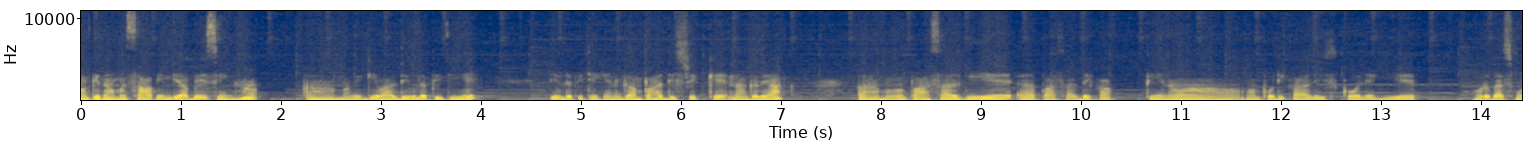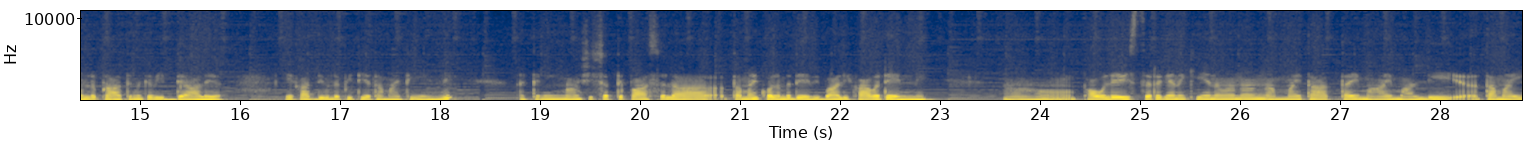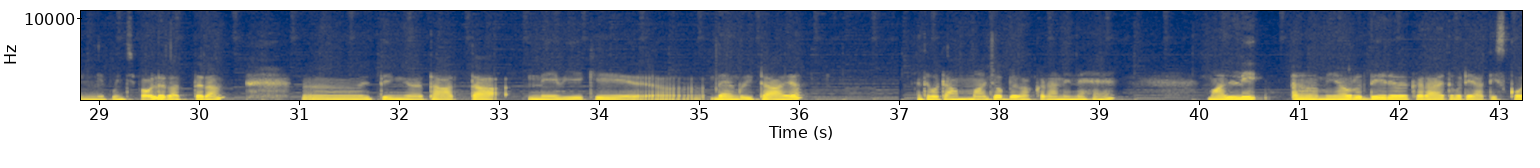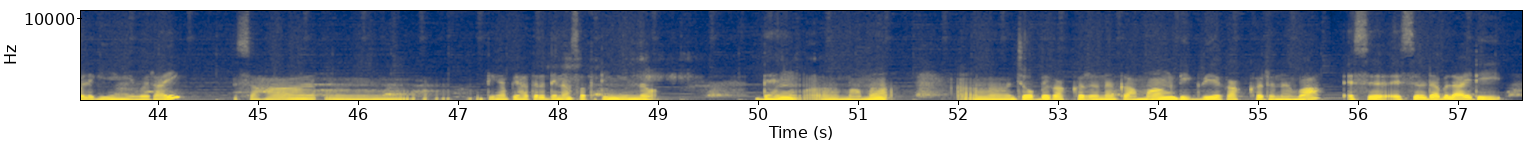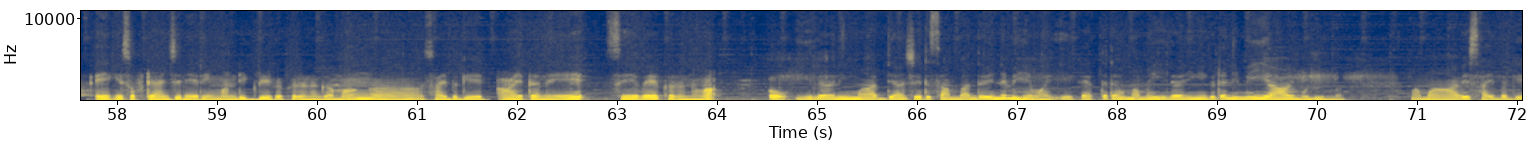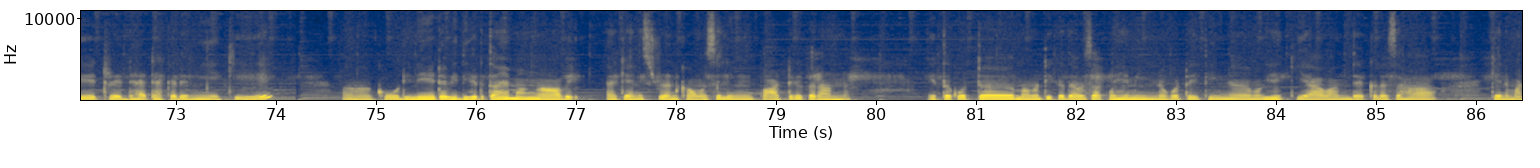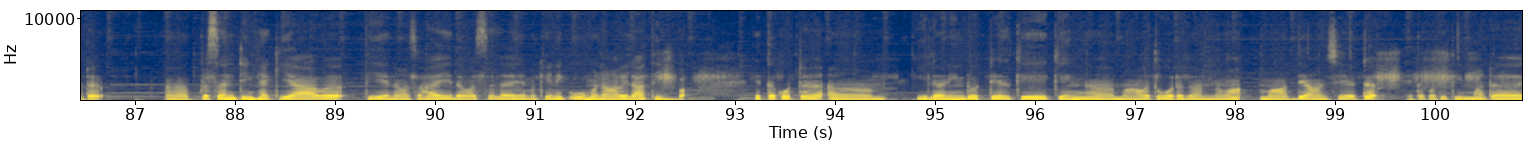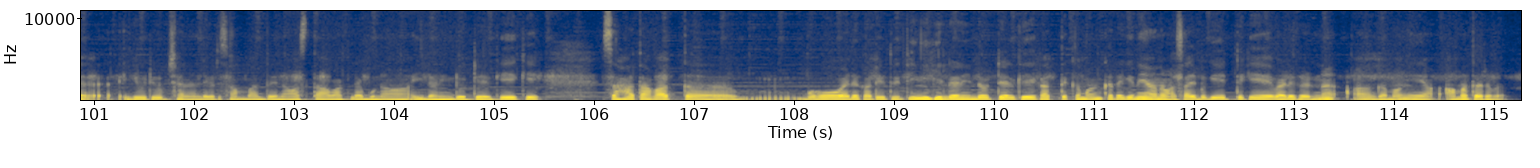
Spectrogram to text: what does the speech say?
මගේ නම සාවින්ඩි අබේසිංහ. මගේ ගෙවල් දිවලපිටියේ දිවලපිටිය ගැන ගම්පහ දිස්ත්‍රික්කය නගරයක්. මම පාසල් ගියේ පාසල් දෙකක් තියෙනවා. මං පොඩිකාලි ස්කෝලෙ ගියේ හොරගස්මුල්ල ප්‍රාථමික විද්‍යාලය. ඒකත් දිවලපිටිය තමයි තියෙන්නේ. එතනින් මං ශිෂ්‍යත්‍ය පාසලා තමයි කොළඹ දේවි බාලිකාවට එන්නේ. පවුලේ විස්තර ගැන කියනවනං අම්මයි තාත්තයි මායි මල්ලි තමයි ඉන්න පුංචි පවුල රත්තරං ඉතිං තාත්තා නේවී එකේ දැන් රිටාය එතකොට අම්මා ජොබ් එකක් කරන්නේ නැහැ මල්ලි මේ අවුරුද්ද ඒලෙවල් කරා එතකොට එයාත් ඉස්කෝලෙ ගිහින් ඉවරයි සහ ඉතින් අපි හතර දෙනා සතුටින් ඉන්නවා දැන් මම ජොබ් එකක් කරන ගමන් ඩිග්‍රිය එකක් කරනවා. SLIT ඒගේ සොෆ්ටය ඉන්ජිනේරීම් මන් ඩිග්‍රිය එක කරන ගමන් සයිබගේට් ආයතනයේ සේවය කරනවා. ඕ ඊලර්නිං මාධ්‍යංශයට සම්බන්ධ වෙන්න මෙහෙමයි. ඒක ඇත්තටම මම ඊලර්නිං එකට නෙමේ යාව මුලින්ම. මම ආවේ සයිබගේ ට්‍රෙඩ් හැට ඇකඩමිය එකේ. කෝඩිනේට විදිහට තයි මං ආවේ. ඇකැනිස්ටරන් කවන්සලින් පාට්ටක කරන්න. එතකොට මම ටික දවසක් මෙහෙම ඉන්නකොට ඉතිං මගේ හැකියාවන් දැකල සහ ගැන මට ප්‍රසන්ටිං හැකියාව තියෙනව සහ ඒ දවස්සල එහෙම කෙනෙක් ඌමනා වෙලා තිබ්බා. එතකොට ඊලනින්.ටල්ක එකෙන් මාව තෝරගන්නවා මාධ්‍ය අංශයට එතකොට ඉතින් මට YouTube චැනල් එකට සම්බන්ධ වෙන අවස්ථාවක් ලැබුණා ඊලනින්.ටල්ක එක සහ තවත් බොහෝ වැඩ කටයුතු ඉතින් හිල්ලනින් ඩොට්ටල්ගේ එකත් එක මං කරගෙන යනවා. සයිබ ගේට් එකේ වැඩ කරන ගමන් එය අමතරව.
